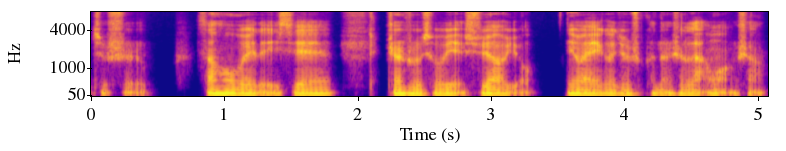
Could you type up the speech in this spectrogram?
就是三后卫的一些战术球也需要有。另外一个就是可能是拦网上。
